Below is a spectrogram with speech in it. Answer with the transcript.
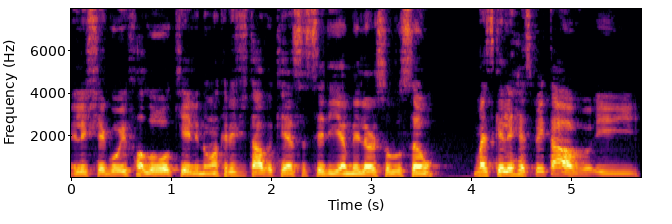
Ele chegou e falou que ele não acreditava que essa seria a melhor solução, mas que ele respeitava. E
